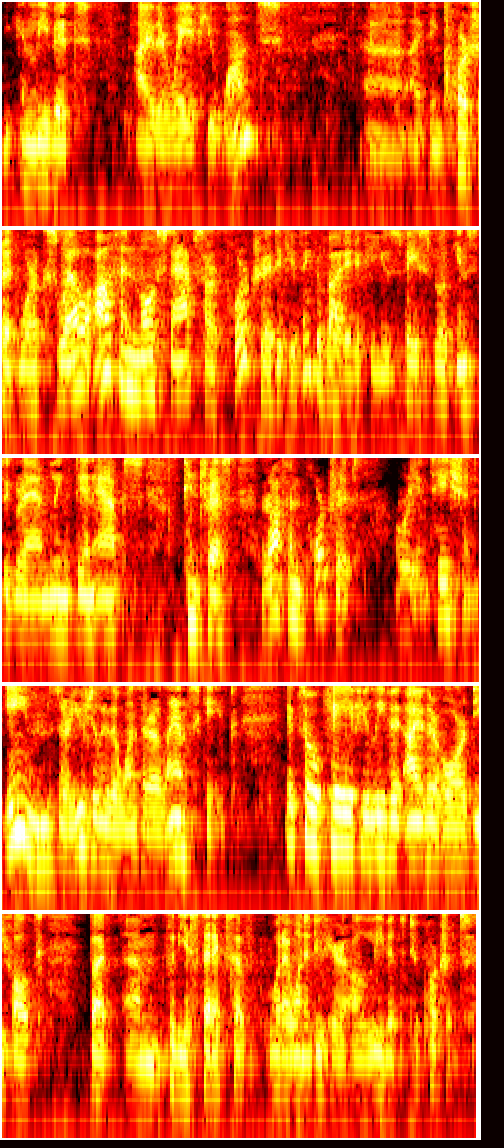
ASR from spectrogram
You can leave it either way if you want. Uh, I think portrait works well. Often most apps are portrait. If you think about it, if you use Facebook, Instagram, LinkedIn apps, Pinterest, they're often portrait orientation. Games are usually the ones that are landscape. It's okay if you leave it either or default, but um, for the aesthetics of what I want to do here, I'll leave it to portrait.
